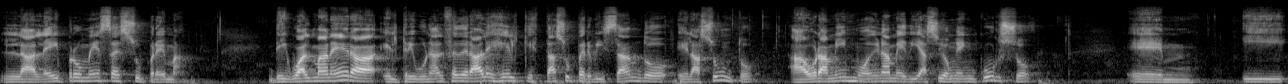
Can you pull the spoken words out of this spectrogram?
la ley promesa es suprema. De igual manera, el Tribunal Federal es el que está supervisando el asunto. Ahora mismo hay una mediación en curso eh, y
